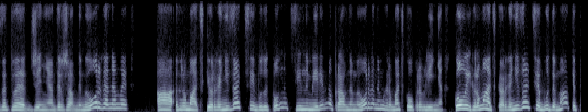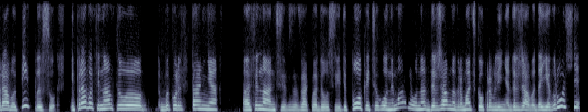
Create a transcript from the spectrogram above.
затвердження державними органами, а громадські організації будуть повноцінними і рівноправними органами громадського управління, коли громадська організація буде мати право підпису і право фінансового використання фінансів за заклади освіти. Поки цього немає, у нас державне громадське управління. Держава дає гроші,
